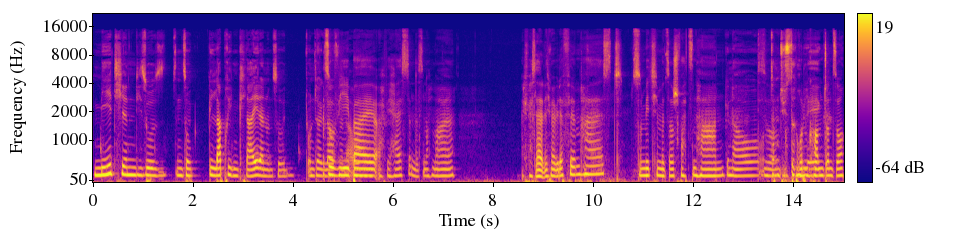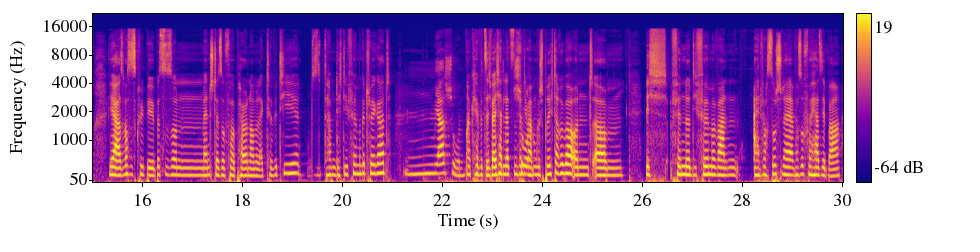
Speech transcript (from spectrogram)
Mädchen, die so in so glapprigen Kleidern und so untergelaufen. So wie bei, ach, wie heißt denn das nochmal? Ich weiß leider nicht mehr, wie der Film heißt. So ein Mädchen mit so schwarzen Haaren. Genau. die so und dann düsteren Brunnen Blick. kommt und so. Ja, also was ist creepy? Bist du so ein Mensch, der so für Paranormal Activity, haben dich die Filme getriggert? Mm, Ja, schon. Okay, witzig, weil ich hatte letztens Schon. mit jemandem ein Gespräch darüber und ähm, ich finde, die Filme waren einfach so schnell, einfach so vorhersehbar.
